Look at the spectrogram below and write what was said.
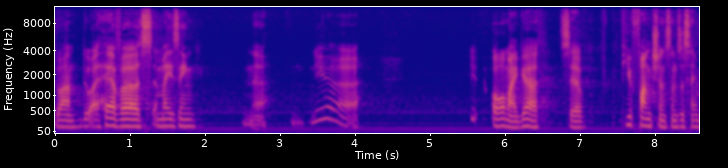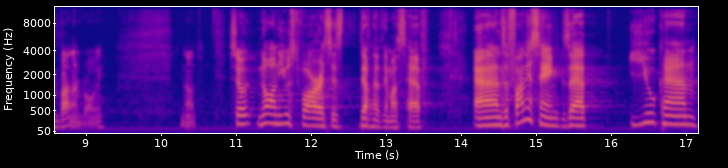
so on. Do I have a amazing? No. Yeah. Oh my God. A few functions on the same button, probably. Not. So no unused vars is definitely must have. And the funny thing that you can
